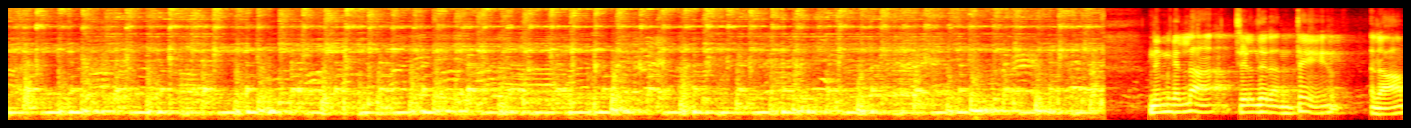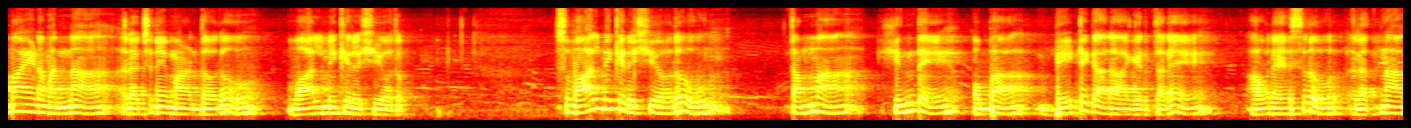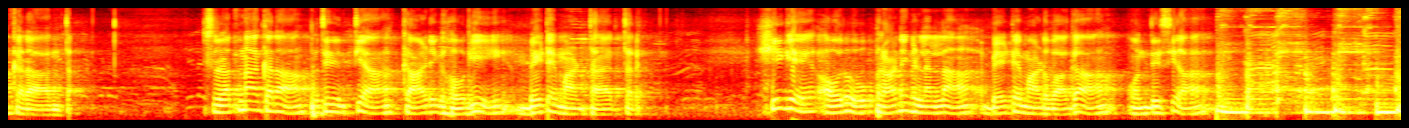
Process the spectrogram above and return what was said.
ನಿಮಗೆಲ್ಲ ತಿಳಿದಿರಂತೆ ರಾಮಾಯಣವನ್ನ ರಚನೆ ಮಾಡಿದವರು ವಾಲ್ಮೀಕಿ ಋಷಿಯವರು. ಸೊ, ವಾಲ್ಮೀಕಿ ಋಷಿಯವರು ತಮ್ಮ ಹಿಂದೆ ಒಬ್ಬ ಬೇಟೆಗಾರ ಆಗಿರ್ತಾರೆ. ಅವರ ಹೆಸರು ರತ್ನಾಕರ ಅಂತ. ಸೊ, ರತ್ನಾಕರ ಪ್ರತಿನಿತ್ಯ ಕಾಡಿಗೆ ಹೋಗಿ ಬೇಟೆ ಮಾಡ್ತಾ ಇರ್ತಾರೆ. ಹೀಗೆ ಅವರು ಪ್ರಾಣಿಗಳನ್ನೆಲ್ಲ ಬೇಟೆ ಮಾಡುವಾಗ ಒಂದ್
